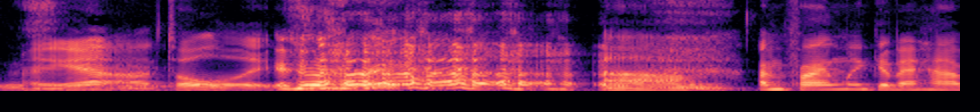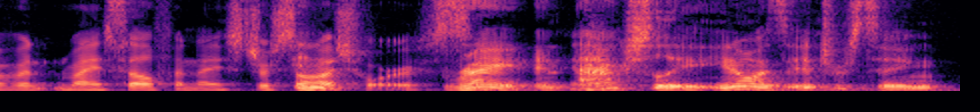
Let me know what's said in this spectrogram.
is yeah great. totally Um, i'm finally gonna have myself a nice dressage horse right. And actually, you know what's interesting?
